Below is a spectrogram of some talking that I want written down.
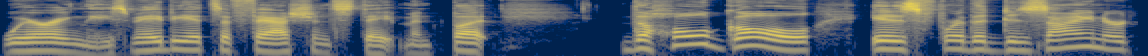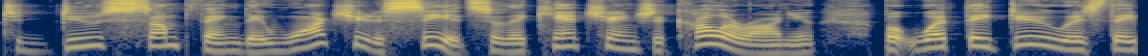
wearing these. Maybe it's a fashion statement but the whole goal is for the designer to do something. They want you to see it, so they can't change the color on you. But what they do is they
